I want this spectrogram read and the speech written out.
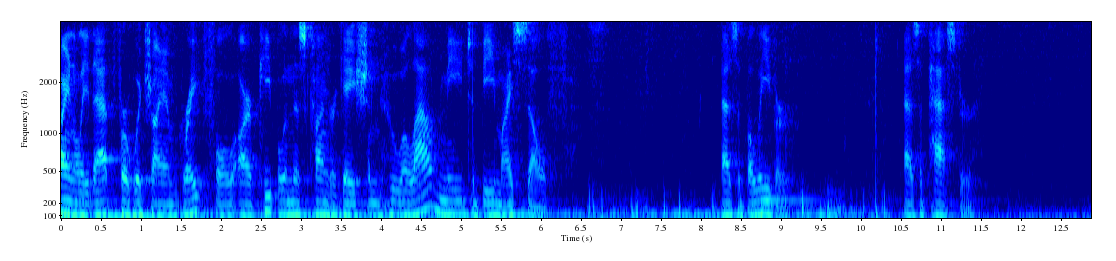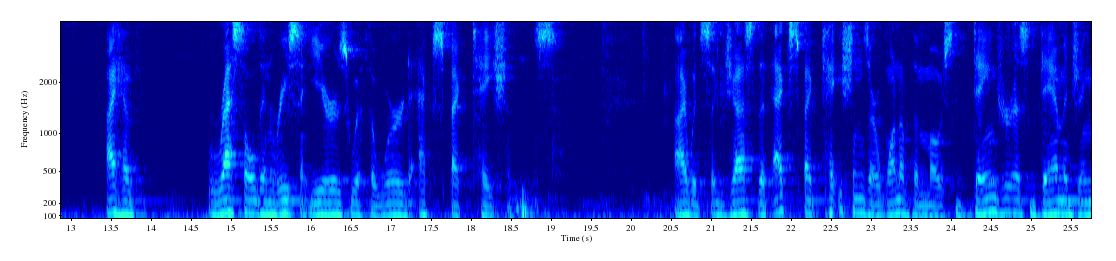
Finally, that for which I am grateful are people in this congregation who allowed me to be myself as a believer, as a pastor. I have wrestled in recent years with the word expectations. I would suggest that expectations are one of the most dangerous, damaging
